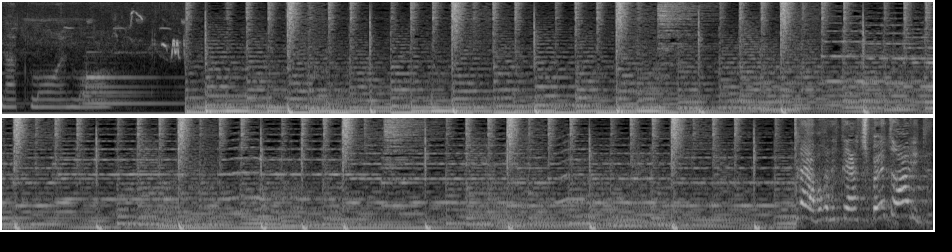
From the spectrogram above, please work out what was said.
Not more and more. Erst später anrufen?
